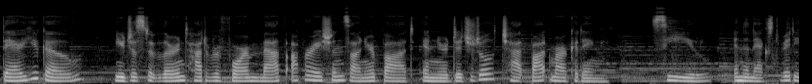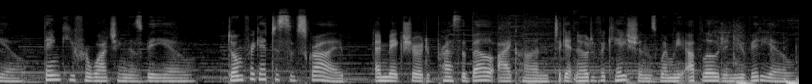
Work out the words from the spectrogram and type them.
There you go. You just have learned how to perform math operations on your bot in your Digital chatbot marketing. See you in the next video. Thank you for watching this video. Don't forget to subscribe and make sure to press the bell icon to get notifications when we upload a new video.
